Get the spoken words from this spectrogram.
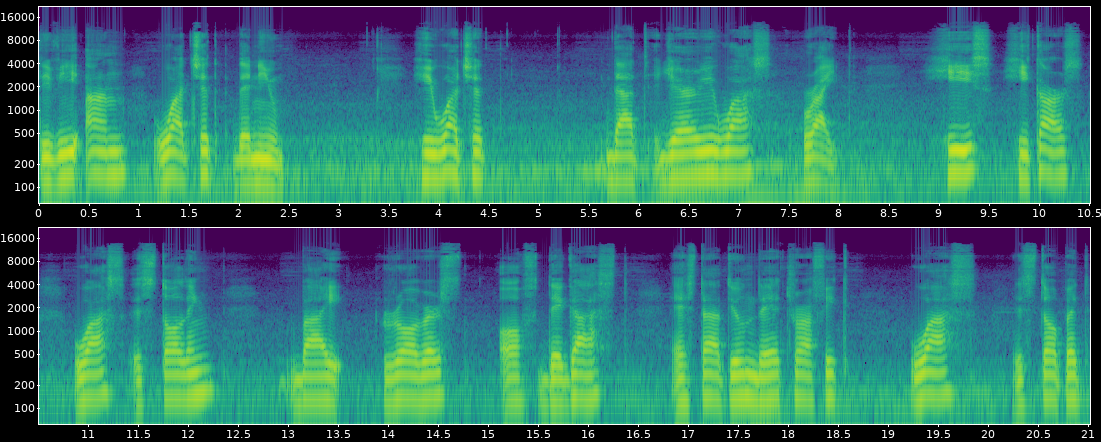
TV and watched the news. He watched that Jerry was right. His, his car was stolen by robbers of the gas station. The traffic was stopped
